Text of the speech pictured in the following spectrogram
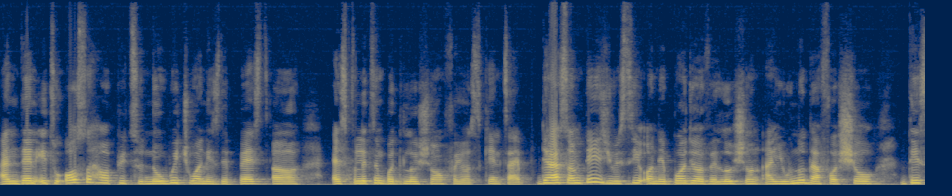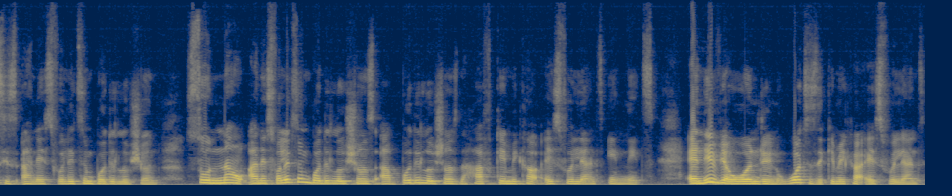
And then it will also help you to know which one is the best uh, exfoliating body lotion for your skin type. There are some things you will see on the body of a lotion and you know that for sure this is an exfoliating body lotion. So now an exfoliating body lotions are body lotions that have chemical exfoliants in it. And if you're wondering what is a chemical exfoliant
